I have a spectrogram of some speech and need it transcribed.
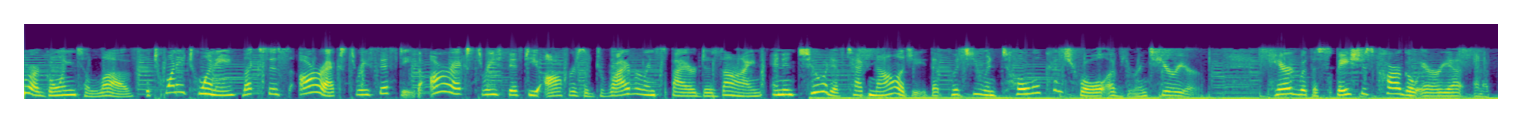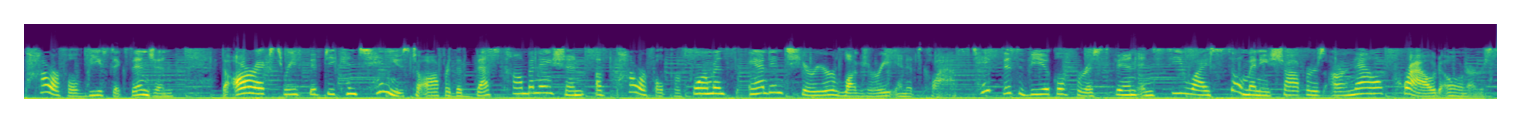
you are going to love the 2020 Lexus RX 350. The RX 350 offers a driver-inspired design and intuitive technology that puts you in total control of your interior. Paired with a spacious cargo area and a powerful V6 engine, the RX 350 continues to offer the best combination of powerful performance and interior luxury in its class. Take this vehicle for a spin and see why so many shoppers are now proud owners.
